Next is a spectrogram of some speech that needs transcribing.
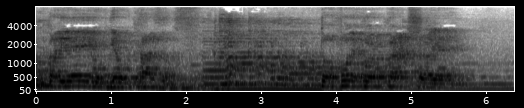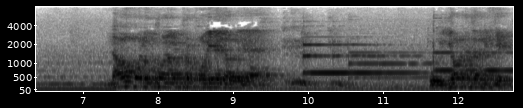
u Galileju gdje ukazao se, do vode kojom koračao je, na obalu kojom propovjedao je, u Jordan je.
